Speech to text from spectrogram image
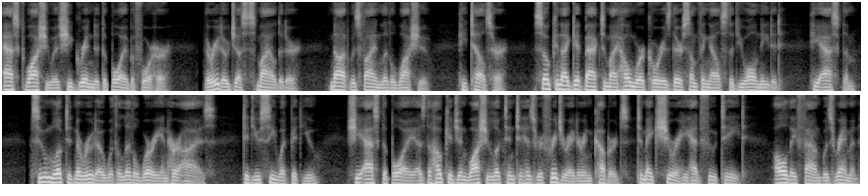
Asked Washu as she grinned at the boy before her. Naruto just smiled at her. Not was fine little Washu. He tells her. So can I get back to my homework or is there something else that you all needed? He asked them. Tsume looked at Naruto with a little worry in her eyes. Did you see what bit you? She asked the boy as the Hokage and Washu looked into his refrigerator and cupboards to make sure he had food to eat. All they found was ramen.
